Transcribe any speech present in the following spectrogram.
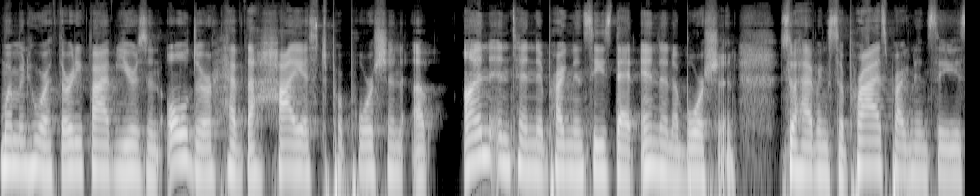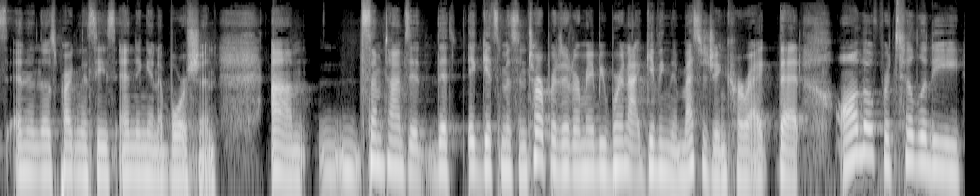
women who are 35 years and older have the highest proportion of unintended pregnancies that end in abortion. So having surprise pregnancies and then those pregnancies ending in abortion. Um, sometimes it, it gets misinterpreted or maybe we're not giving the messaging correct that although fertility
